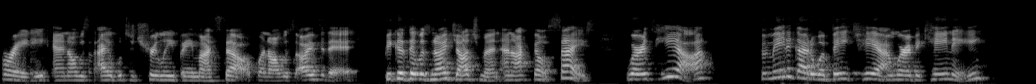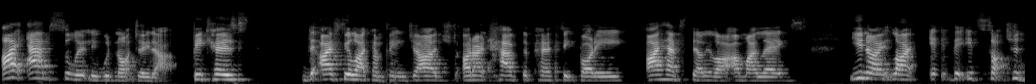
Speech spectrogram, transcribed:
free and I was able to truly be myself when I was over there because there was no judgment and I felt safe. Whereas here, for me to go to a beach here and wear a bikini, I absolutely would not do that because I feel like I'm being judged. I don't have the perfect body. I have cellulite on my legs. You know, like it, it's such a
